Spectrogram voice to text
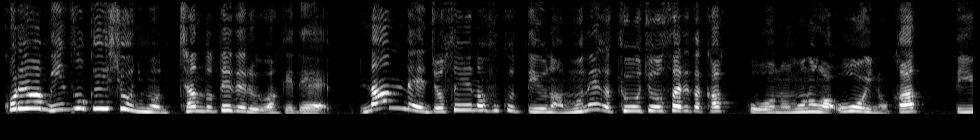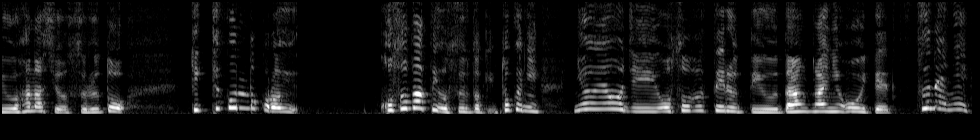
これは民族衣装にもちゃんと出てるわけでなんで女性の服っていうのは胸が強調された格好のものが多いのかっていう話をすると結局のところ子育てをする時特に乳幼児を育てるっていう段階において常に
